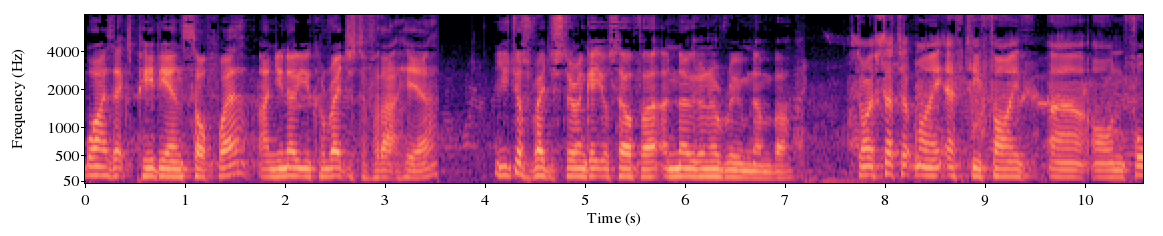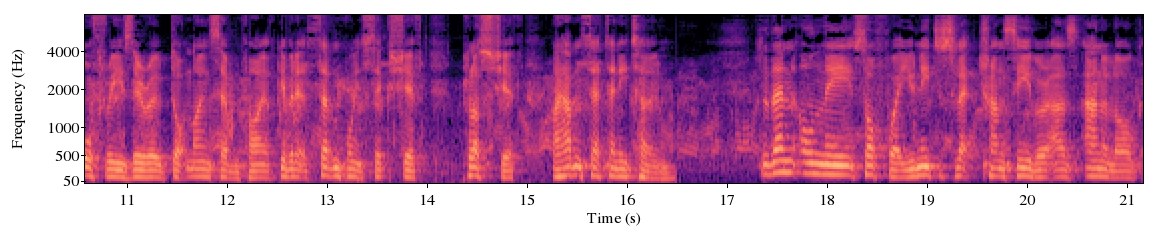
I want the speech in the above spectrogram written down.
WiresX PDN software, and you know you can register for that here. You just register and get yourself a, a node and a room number. So I've set up my FT5 uh, on 430.975, I've given it a 7.6 shift plus shift. I haven't set any tone. So then on the software, you need to select transceiver as analog.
